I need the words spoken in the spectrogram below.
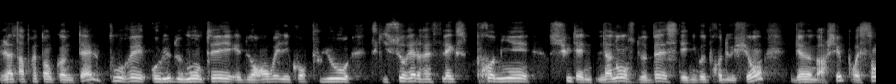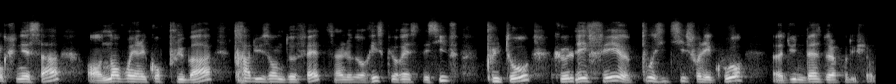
l'interprétant comme tel, pourrait, au lieu de monter et de renvoyer les cours plus haut, ce qui serait le réflexe premier suite à une annonce de baisse des niveaux de production, eh bien le marché pourrait sanctionner ça en envoyant les cours plus bas, traduisant de fait hein, le risque récessif plutôt que l'effet positif sur les cours euh, d'une baisse de la production.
